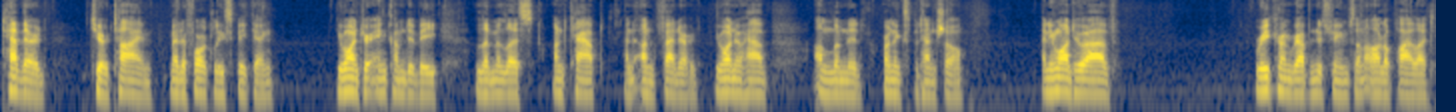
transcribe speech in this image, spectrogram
tethered to your time, metaphorically speaking. You want your income to be limitless, uncapped, and unfettered. You want to have unlimited earnings potential. And you want to have recurring revenue streams on autopilot.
